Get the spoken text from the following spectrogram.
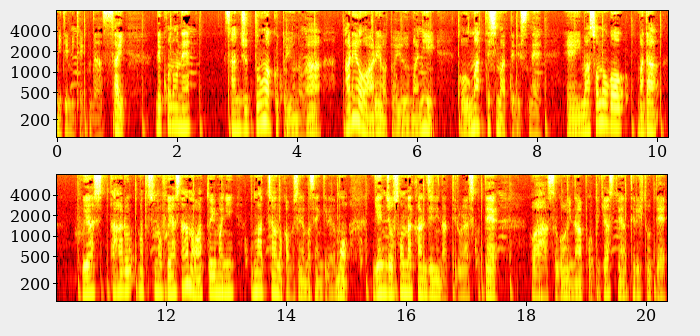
見てみてください。で、このね、30分枠というのが、あれよあれよという間にこう埋まってしまってですね、えー、今その後、まだ増やしたはる、またその増やしたのはあっという間に埋まっちゃうのかもしれませんけれども、現状そんな感じになってるらしくて、わあ、すごいな、ポッドキャストやってる人って、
